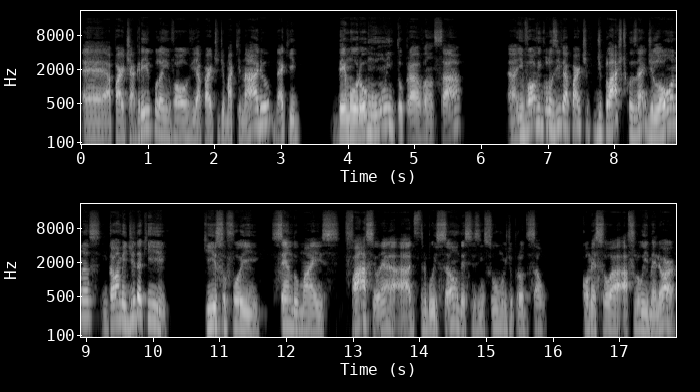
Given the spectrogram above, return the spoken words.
é, a parte agrícola, envolve a parte de maquinário, né? Que demorou muito para avançar. Uh, envolve inclusive a parte de plásticos, né? De lonas. Então, à medida que, que isso foi sendo mais fácil, né, a distribuição desses insumos de produção começou a, a fluir melhor,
